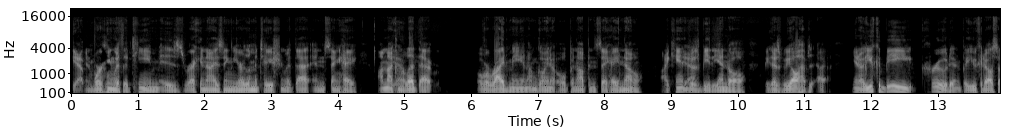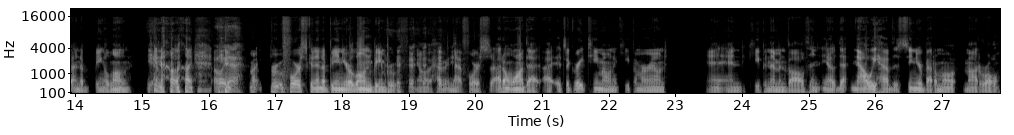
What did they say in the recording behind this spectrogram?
Yep. and working with a team is recognizing your limitation with that and saying, "Hey, I'm not going to let that override me, and I'm going to open up and say, hey, no, I can't Yeah. just be the end all because we all have to. Uh, you know, you could be crude, and- but you could also end up being alone. Yeah. You know, like Oh yeah, brute force can end up being your alone being brute, you know, having that force. I don't want that. I, it's a great team. I want to keep them around, and, and keeping them involved. And you know that now we have the senior battle mod role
